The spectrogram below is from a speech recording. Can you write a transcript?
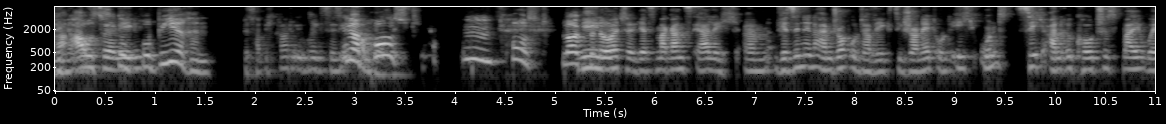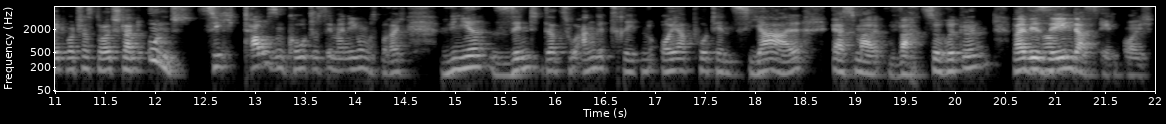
Dinge Aber auszuerlegen. auszuprobieren. Das habe ich gerade übrigens sehr Ja, Prost. Hm, Prost. Läuft Nee, wieder. Leute, jetzt mal ganz ehrlich. Ähm, wir sind in einem Job unterwegs, die Jeanette und ich und zig andere Coaches bei Weight Watchers Deutschland und zigtausend Coaches im Ernährungsbereich. Wir sind dazu angetreten, euer Potenzial erstmal wach zu rütteln, weil wir Ja. sehen das in euch.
